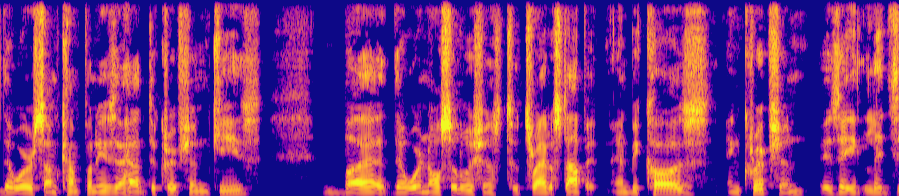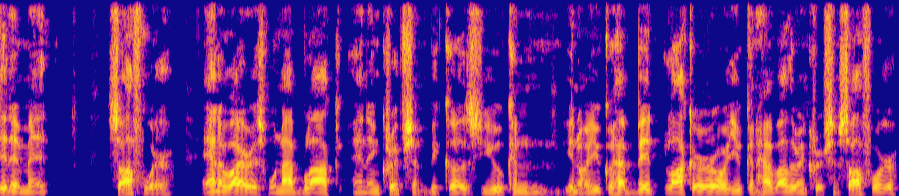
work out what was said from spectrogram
There were some companies that had decryption keys, but there were no solutions to try to stop it. And because encryption is a legitimate software, antivirus will not block an encryption because you can, you know, you could have BitLocker or you can have other encryption software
